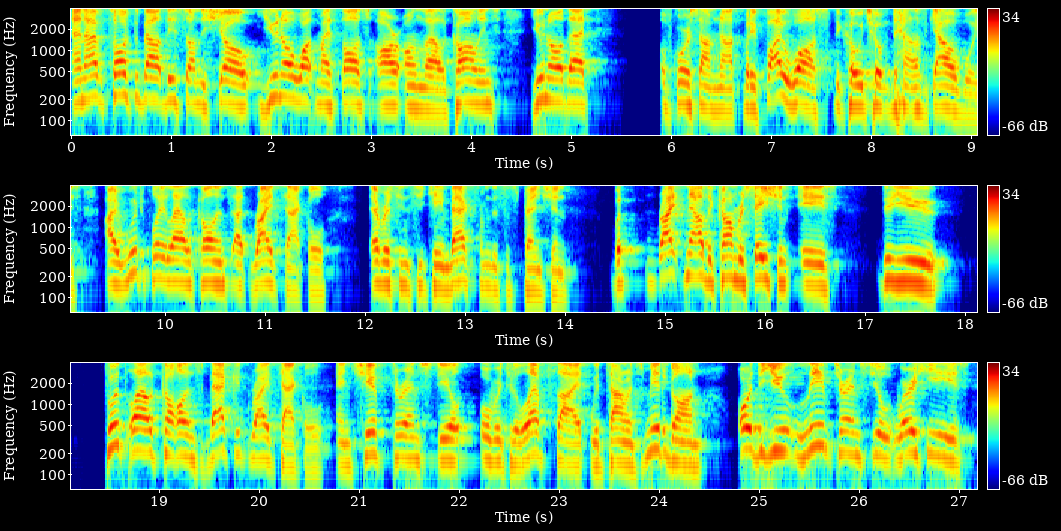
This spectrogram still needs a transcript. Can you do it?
And I've talked about this on the show. You know what my thoughts are on La'el Collins. You know that, of course, I'm not. But if I was the coach of Dallas Cowboys, I would play La'el Collins at right tackle ever since he came back from the suspension. But right now, the conversation is do you put La'el Collins back at right tackle and shift Terence Steele over to the left side with Tyron Smith gone? Or do you leave Terence Steele where he is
